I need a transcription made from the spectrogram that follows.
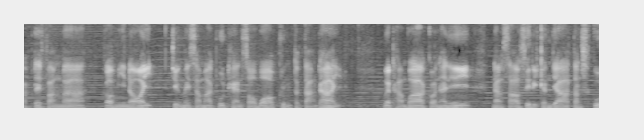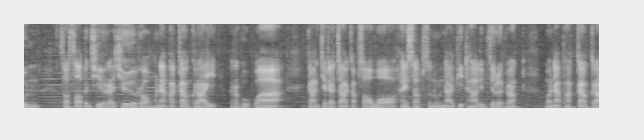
รับได้ฟังมา ก็มีน้อย จึงไม่สามารถพูดแทนสวกลุ่มต่างๆ ได้ เมื่อถามว่าก่อนหน้านี้ นางสาวสิริกัญญาตันสกุล สสบัญชีรายชื่อรองหัวหน้าพรรคก้าวไกล ระบุว่าการเจรจากับสว ให้สนับสนุนนายพิธาลิมเจริญรัตน์หัวหน้าพรรคก้าวไกล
